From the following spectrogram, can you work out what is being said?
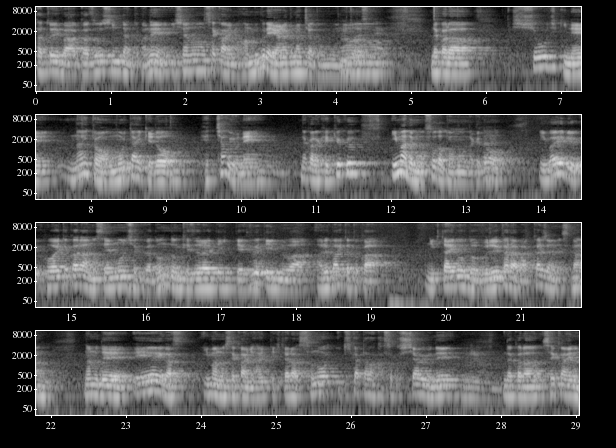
例えば画像診断とかね、医者の世界も半分ぐらいいらなくなっちゃうと思うな。本当ですねだから正直ねないとは思いたいけど、うん減っちゃうようね、んだから結局今でもそうだと思うんだけど、、はい。わゆるホワイトカラーの専門職がどんどん削られていって増えているのはアルバイトとか肉体労働ブルーカラーばっかりじゃないですか、うん。なので AI が今の世界に入ってきたらその生き方は加速しちゃうよね。うん。だから世界の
